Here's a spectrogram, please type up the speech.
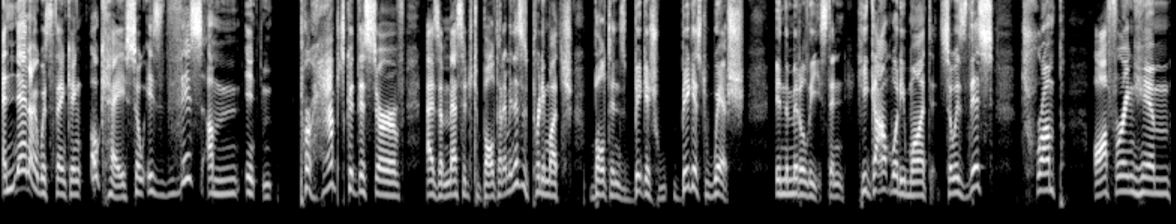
And then I was thinking, okay, so is this um, in, perhaps could this serve as a message to Bolton? I mean, this is pretty much Bolton's biggest biggest wish in the Middle East, and he got what he wanted. So is this Trump? offering him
